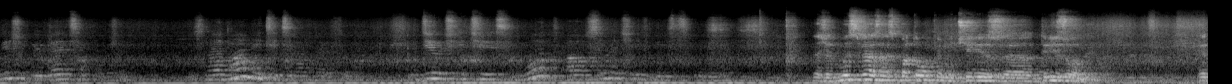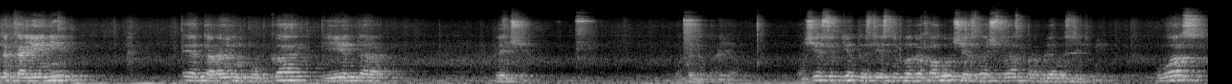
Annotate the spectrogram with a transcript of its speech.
грижа появляется позже. То есть нормальные дети рождаются. У девочки через год, а у сына через месяц появляется. Значит, мы связаны с потомками через э, три зоны. Это колени, это район пупка и это плечи. Значит, если где-то здесь неблагополучие, значит, у вас проблемы с детьми. У вас,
